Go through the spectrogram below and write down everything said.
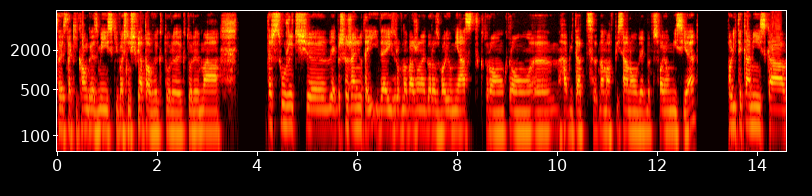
To jest taki kongres miejski, właśnie światowy, który, który ma też służyć e, jakby szerzeniu tej idei zrównoważonego rozwoju miast, którą, którą e, Habitat no, ma wpisaną jakby w swoją misję. Polityka miejska,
